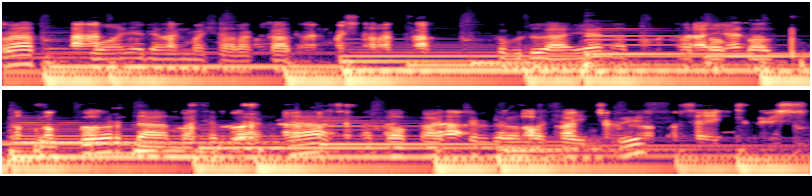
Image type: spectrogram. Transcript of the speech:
erat hubungannya dengan masyarakat. masyarakat. Kebudayaan atau, atau kultur dalam bahasa Belanda atau culture dalam bahasa Inggris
